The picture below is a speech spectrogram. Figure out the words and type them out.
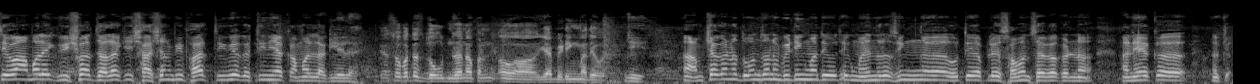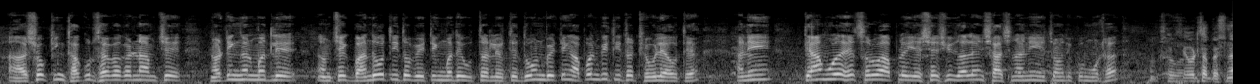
तेव्हा आम्हाला एक विश्वास झाला की शासन बी फार तीव्र गतीने या कामाला लागलेलं आहे. त्यासोबतच दोन जण पण अ, या बिल्डिंगमध्ये होते. जी. आमच्याकडनं दोन जण बिडिंगमध्ये होते. एक महेंद्र सिंग होते आपले सावंत साहेबाकडनं. आणि एक अशोक सिंग ठाकूर साहेबाकडनं आमचे नॉटिंगनमधले आमचे एक बांधव तिथं बेटिंगमध्ये उतरले होते. दोन बेटिंग आपण बी तिथं ठेवल्या होत्या. आणि त्यामुळे हे सर्व आपलं यशस्वी झालं आणि शासनाने याच्यामध्ये खूप मोठा शेवटचा प्रश्न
